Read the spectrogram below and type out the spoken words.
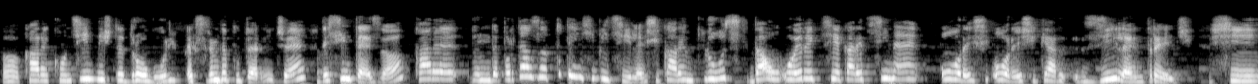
uh, care conțin niște droguri extrem de puternice, de sinteză, care îndepărtează toate inhibițiile și care în plus dau o erecție care ține ore și ore și chiar zile întregi. Și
